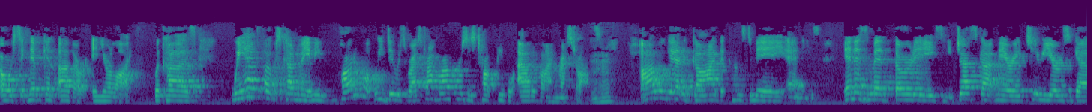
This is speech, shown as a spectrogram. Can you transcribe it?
or significant other in your life. Because we have folks come to me. I mean, part of what we do as restaurant brokers is talk people out of buying restaurants. Mm-hmm. I will get a guy that comes to me and he's in his mid 30s. He just got married two years ago.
